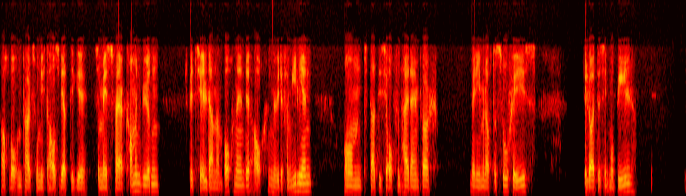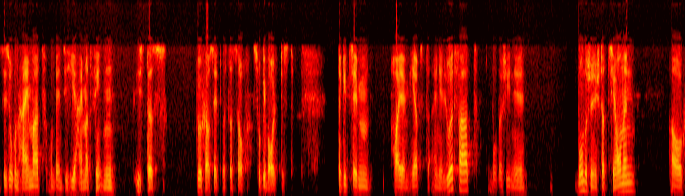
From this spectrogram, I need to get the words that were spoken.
auch wochentags, wo nicht Auswärtige zur Messfeier kommen würden, speziell dann am Wochenende, auch immer wieder Familien. Und da diese Offenheit einfach, wenn jemand auf der Suche ist, die Leute sind mobil, sie suchen Heimat und wenn sie hier Heimat finden, ist das durchaus etwas, das auch so gewollt ist. Da gibt es eben heuer im Herbst eine Lourdesfahrt, wo verschiedene wunderschöne Stationen auch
